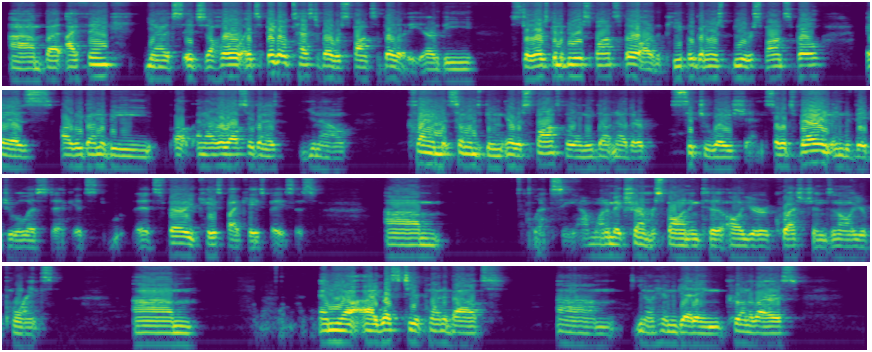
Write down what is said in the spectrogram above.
Um, but I think you know it's it's a whole it's a big old test of our responsibility. Are the stores going to be responsible? Are the people going to be responsible? Is are we going to be uh, and are we also going to you know claim that someone's being irresponsible when we don't know their situation? So it's very individualistic. It's it's very case by case basis. Um, let's see. I want to make sure I'm responding to all your questions and all your points. Um, and you know, I guess to your point about um, you know him getting coronavirus,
